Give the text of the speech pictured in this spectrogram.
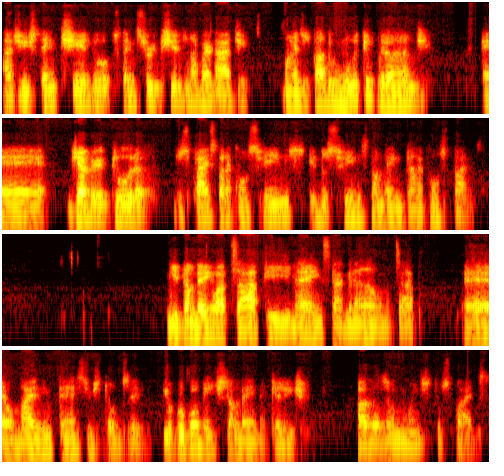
a gente tem tido, tem surtido, na verdade, um resultado muito grande é, de abertura dos pais para com os filhos e dos filhos também para com os pais. E também o WhatsApp, né, Instagram, WhatsApp, é o mais intenso de todos eles. E o Google Meet também, né, que a gente faz as reuniões dos pais.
